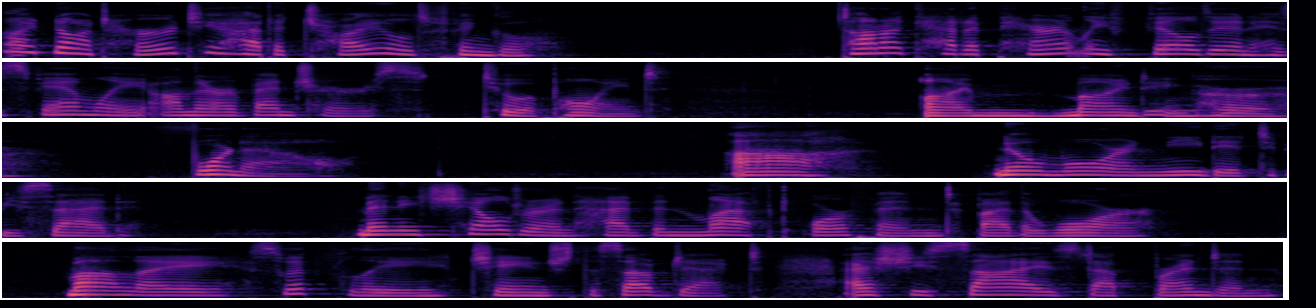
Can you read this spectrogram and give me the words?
I'd not heard you had a child, Fingal. Donnoch had apparently filled in his family on their adventures, to a point. I'm minding her, for now. Ah, no more needed to be said. Many children had been left orphaned by the war. Male swiftly changed the subject as she sized up Brendan.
